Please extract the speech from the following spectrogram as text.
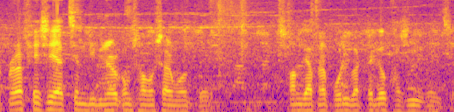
আপনারা ফেসে যাচ্ছেন বিভিন্ন রকম সমস্যার মধ্যে। সঙ্গে আপনার পরিবারটাকেও ফাঁসিয়ে ফেলছে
